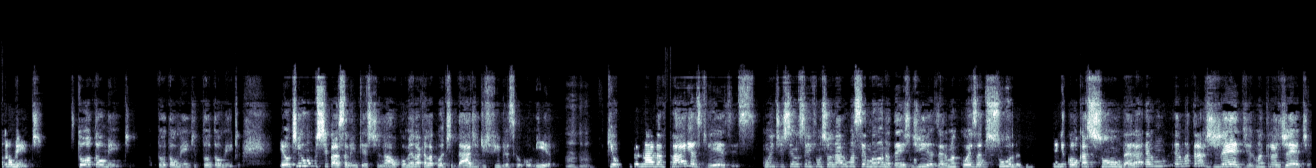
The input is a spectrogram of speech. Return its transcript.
Totalmente. Totalmente, totalmente, totalmente. Eu tinha uma obstipação intestinal, comendo aquela quantidade de fibras que eu comia, uhum. que eu fui nada várias vezes, com o intestino sem funcionar uma semana, dez dias. Era uma coisa absurda. Tinha que colocar sonda. Era, era, um, era uma tragédia, era uma tragédia.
